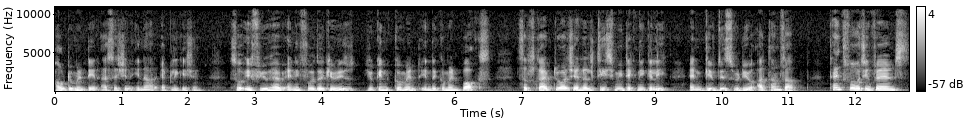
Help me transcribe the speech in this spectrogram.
how to maintain a session in our application. So if you have any further queries, you can comment in the comment box. Subscribe to our channel Teach Me Technically and give this video a thumbs up. Thanks for watching friends.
